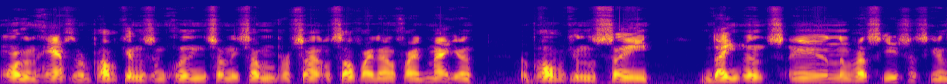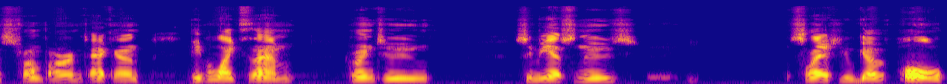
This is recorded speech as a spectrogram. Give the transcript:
More than half the Republicans, including 77% of self-identified MAGA Republicans, say indictments and investigations against Trump are an attack on people like them, according to CBS News slash YouGov poll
